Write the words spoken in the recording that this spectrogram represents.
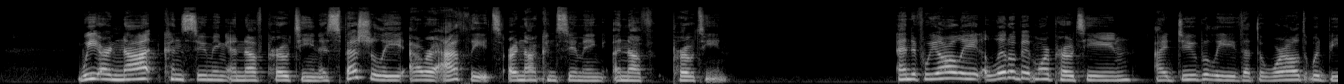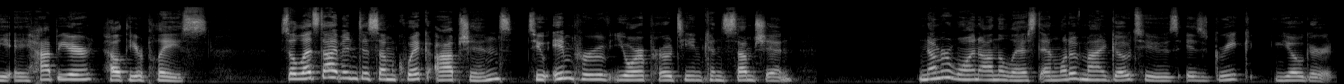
We are not consuming enough protein, especially our athletes are not consuming enough protein. And if we all ate a little bit more protein, I do believe that the world would be a happier, healthier place. So let's dive into some quick options to improve your protein consumption. Number one on the list, and one of my go tos, is Greek yogurt.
